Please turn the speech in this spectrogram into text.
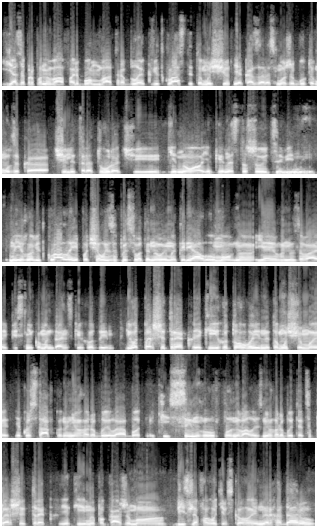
я запропонував альбом Ватра Блек відкласти, тому що яка зараз може бути музика, чи література, чи кіно, яке не стосується війни. Ми його відклали і почали записувати новий матеріал. Умовно, я його називаю пісні комендантських годин. І от перший трек, який готовий, не тому, що ми якусь ставку на нього робили, або якийсь сингл планували з нього робити. Це перший трек, який ми покажемо після Фаготівського енергодару,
